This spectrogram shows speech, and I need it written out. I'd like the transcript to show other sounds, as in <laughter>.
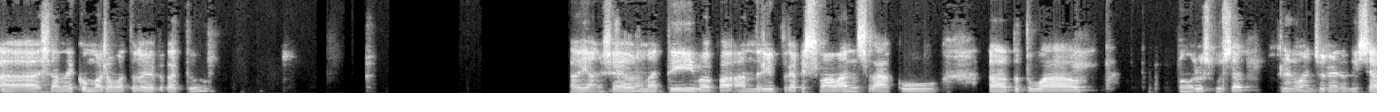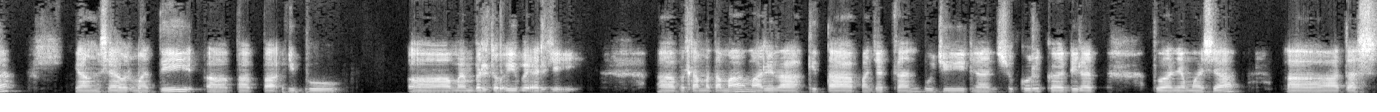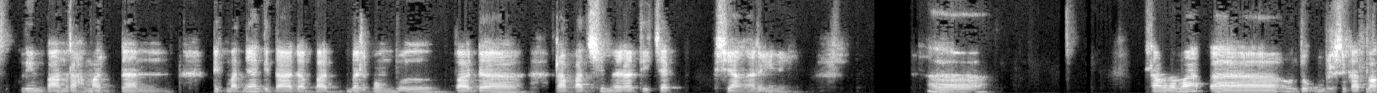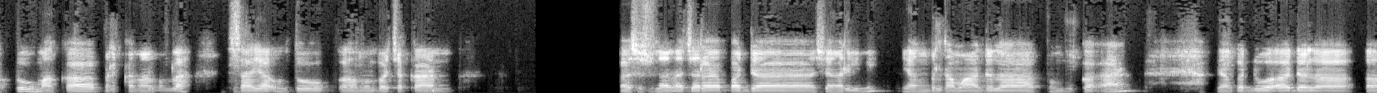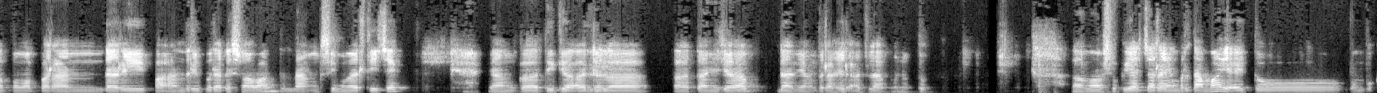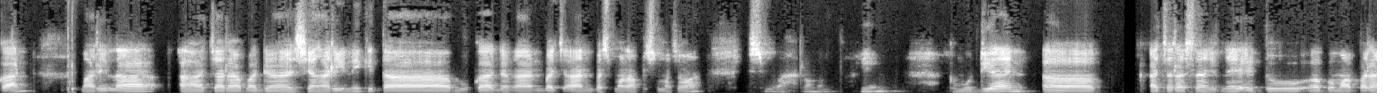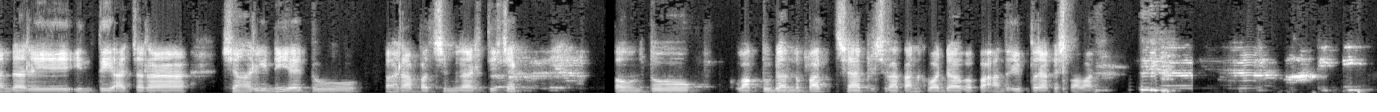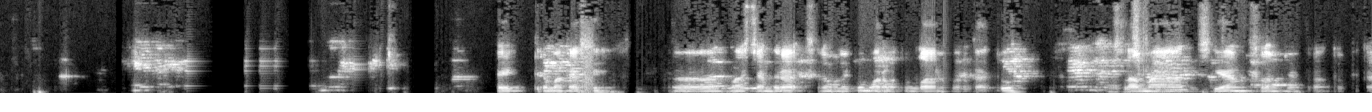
Uh, Assalamualaikum warahmatullahi wabarakatuh. Uh, yang saya hormati Bapak Andri Prakismawan selaku uh, Ketua Pengurus Pusat Relawan Jurnal Indonesia. Yang saya hormati uh, Bapak Ibu uh, member DOI BRJI. Uh, pertama-tama, marilah kita panjatkan puji dan syukur ke Dirat Tuhan Yang Maha Esa uh, atas limpahan rahmat dan nikmatnya kita dapat berkumpul pada rapat similarity check siang hari ini. Uh, Pertama-tama, uh, untuk mempersingkat waktu, maka perkenankanlah saya untuk uh, membacakan uh, susunan acara pada siang hari ini. Yang pertama adalah pembukaan, yang kedua adalah uh, pemaparan dari Pak Andri Pradesmawan tentang similarity check. Yang ketiga adalah uh, tanya jawab dan yang terakhir adalah penutup. Uh, memasuki acara yang pertama yaitu pembukaan. Marilah acara pada siang hari ini kita buka dengan bacaan basmalah bersama-sama. Bismillahirrahmanirrahim. Kemudian uh, acara selanjutnya yaitu uh, pemaparan dari inti acara siang hari ini yaitu uh, rapat similarity check uh, untuk waktu dan tempat saya persilakan kepada Bapak Andri Putra Kesmawan. Baik, terima kasih uh, Mas Chandra. Assalamualaikum warahmatullahi wabarakatuh. Selamat siang, salam sejahtera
